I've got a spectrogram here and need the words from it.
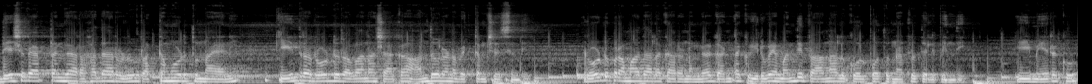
దేశవ్యాప్తంగా రహదారులు రక్తమోడుతున్నాయని కేంద్ర రోడ్డు రవాణా శాఖ ఆందోళన వ్యక్తం చేసింది. రోడ్డు ప్రమాదాల కారణంగా గంటకు ఇరవై మంది ప్రాణాలు కోల్పోతున్నట్లు తెలిపింది. ఈ మేరకు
